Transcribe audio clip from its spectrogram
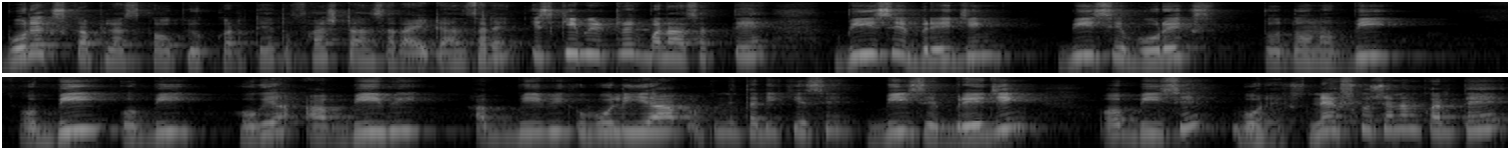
बोरेक्स का फ्लस का उपयोग करते हैं तो फ़र्स्ट आंसर राइट आंसर है। इसकी भी ट्रिक बना सकते हैं। बी से ब्रेजिंग बी से बोरेक्स तो दोनों बी और बी और बी हो गया। अब बी भी, अब बी बी को बोलिए आप अपने तरीके से। बी से ब्रेजिंग और बी से बोरेक्स नेक्स्ट क्वेश्चन हम करते हैं।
